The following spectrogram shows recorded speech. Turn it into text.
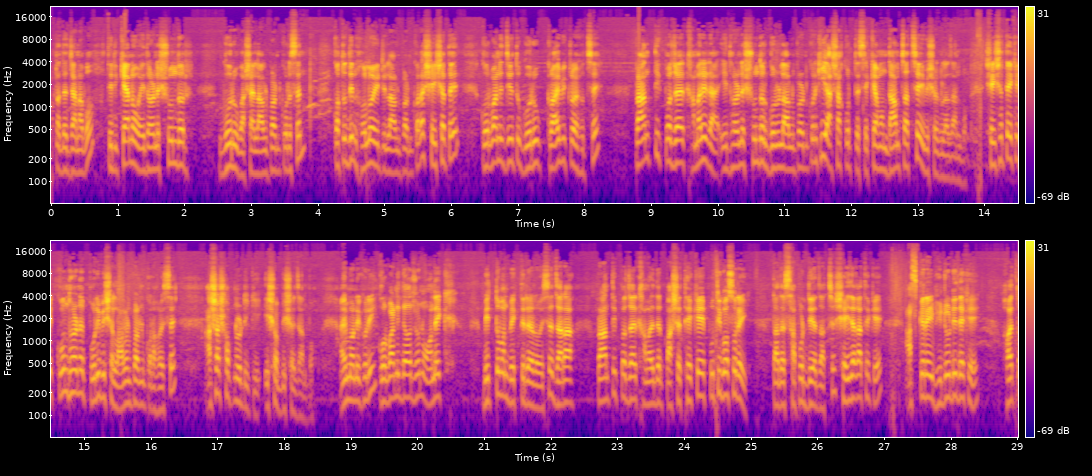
আপনাদের জানাব। তিনি কেন এই ধরনের সুন্দর গরু বাসায় লালন পালন করেছেন? কতদিন হলো এটি লালন পালন করা? সেই সাথে কোরবানির যেহেতু গরু ক্রয় বিক্রয় হচ্ছে, প্রান্তিক পর্যায়ের খামারিরা এই ধরনের সুন্দর গরু লালন পালন করে কি আশা করতেছে, কেমন দাম চাচ্ছে, এই বিষয়গুলো জানব। সেই সাথে একে কোন ধরনের পরিবেশে লালন পালন করা হয়েছে, আশা স্বপ্নটি কী, এসব বিষয় জানব। আমি মনে করি কোরবানি দেওয়ার জন্য অনেক বিত্তমান ব্যক্তিরা রয়েছে, যারা প্রান্তিক পর্যায়ের খামারিদের পাশে থেকে প্রতি বছরেই তাদের সাপোর্ট দিয়ে যাচ্ছে। সেই জায়গা থেকে আজকের এই ভিডিওটি দেখে হয়তো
